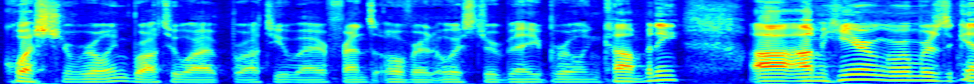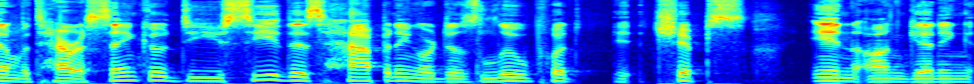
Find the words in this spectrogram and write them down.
Question brewing brought to you, brought to you by our friends over at Oyster Bay Brewing Company. Uh, I'm hearing rumors again with Tarasenko. Do you see this happening, or does Lou put chips in on getting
